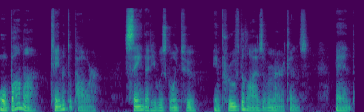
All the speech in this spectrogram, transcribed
Obama came into power saying that he was going to improve the lives of Americans and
